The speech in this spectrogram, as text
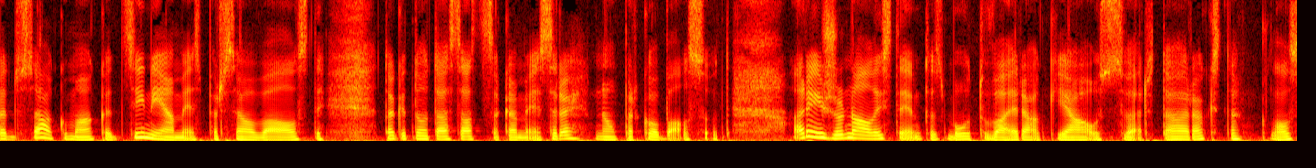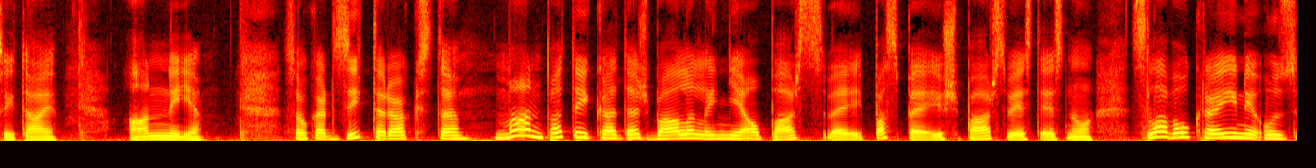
gadu sākumā, kad cīnījāmies par savu valsti? Tagad no tās atsakamies, re, nav par ko balsot. Arī žurnālistiem tas būtu vairāk jāuzsver, tā raksta klausītāja Annija. Savukārt Zita raksta, man patīk, kā daži bāleliņi jau pārsvēji, paspējuši pārsviesties no slava Ukraini uz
